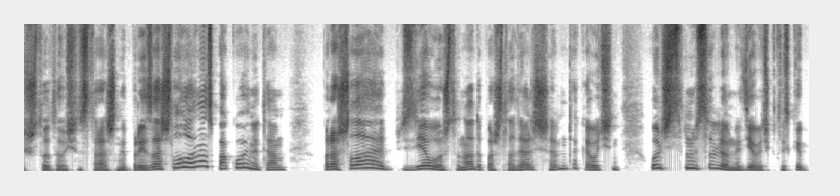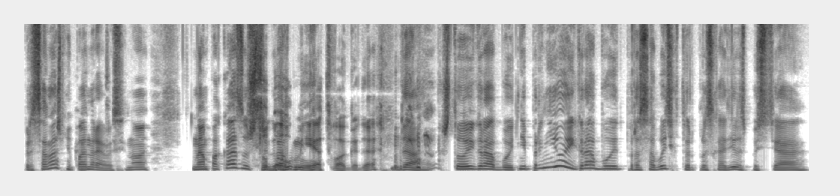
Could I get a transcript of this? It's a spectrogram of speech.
что-то очень страшное произошло. Она спокойно там прошла, сделала, что надо, пошла дальше. Она такая очень, очень целеустремленная девочка. То есть как персонаж мне понравился. Но нам показывают, что... Слабоумие и отвага, да? Да, что игра будет не про нее, игра будет про события, которые происходили спустя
